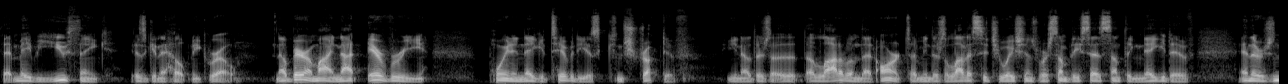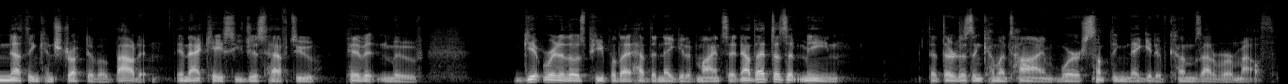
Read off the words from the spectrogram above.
that maybe you think is going to help me grow. Now, bear in mind, not every point of negativity is constructive. You know, there's a, a lot of them that aren't. I mean, there's a lot of situations where somebody says something negative and there's nothing constructive about it. In that case, you just have to pivot and move get rid of those people that have the negative mindset. Now, that doesn't mean that there doesn't come a time where something negative comes out of our mouth.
